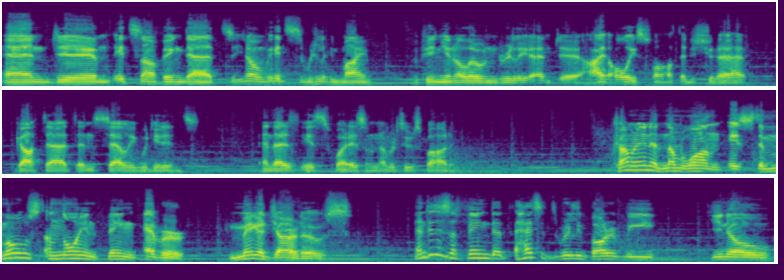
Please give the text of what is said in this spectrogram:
and um, it's something that you know, it's really my opinion alone, really, and uh, I always thought that it should have got that, and sadly we didn't, and that is, is what is on number two spot. Coming in at number one is the most annoying thing ever, Mega Gyarados. And this is a thing that hasn't really bothered me, you know,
